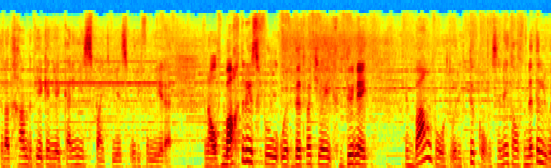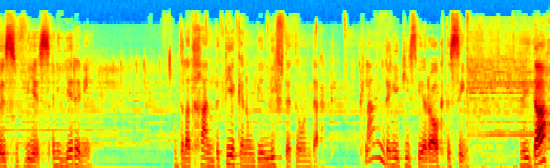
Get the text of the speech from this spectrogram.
te laat gaan beteken jy kan nie meer spyt wees oor die verlede en half magteloos voel oor dit wat jy gedoen het en bang word oor die toekoms en net half nutteloos wees in die Here nie. Om te laat gaan beteken om weer liefde te ontdek. Klein dingetjies weer raak te sien. En die dag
